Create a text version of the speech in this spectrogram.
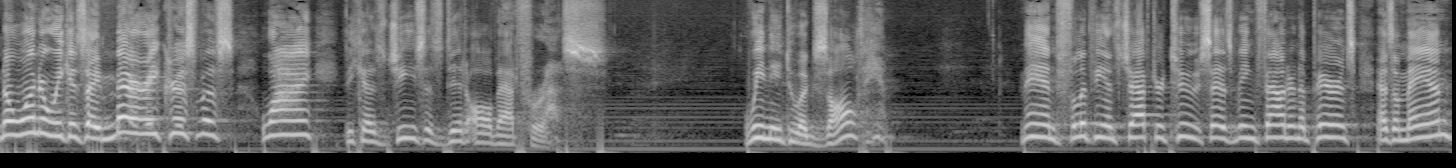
No wonder we can say, Merry Christmas. Why? Because Jesus did all that for us. We need to exalt him. Man, Philippians chapter 2 says, being found in appearance as a man,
